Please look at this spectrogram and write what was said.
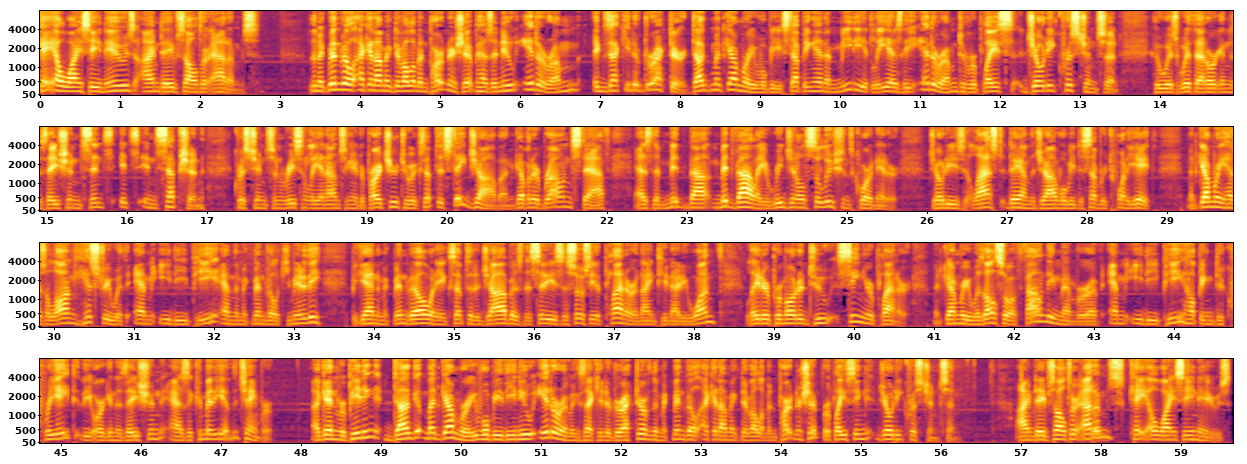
KLYC News, I'm Dave Salter Adams. The McMinnville Economic Development Partnership has a new interim executive director. Doug Montgomery will be stepping in immediately as the interim to replace Jody Christensen, who was with that organization since its inception. Christensen recently announcing her departure to accept a state job on Governor Brown's staff as the Mid Valley Regional Solutions Coordinator. Jody's last day on the job will be December 28th. Montgomery has a long history with MEDP and the McMinnville community. Began in McMinnville when he accepted a job as the city's associate planner in 1991, later promoted to senior planner. Montgomery was also a founding member of MEDP, helping to create the organization as a committee of the chamber. Again, repeating, Doug Montgomery will be the new interim executive director of the McMinnville Economic Development Partnership, replacing Jody Christensen. I'm Dave Salter Adams, KLYC News.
